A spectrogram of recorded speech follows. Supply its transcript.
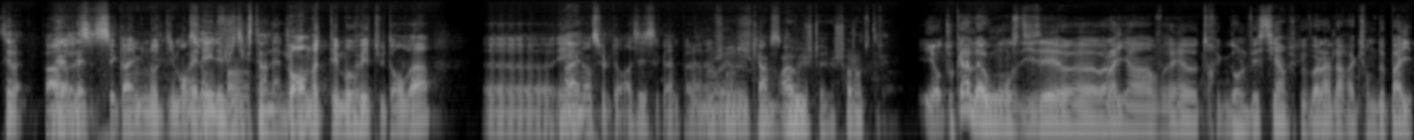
c'est vrai. Enfin, c'est- quand même une autre dimension. Ouais, là, il a juste dit que c'était un âne. Genre en mode t'es mauvais, tu t'en vas. euh, et Ouais. une insulte raciste, c'est quand même pas la Ouais, même chose. je. Ah oui, je te, je te rejoins tout à fait. Et en tout cas, là où on se disait, euh, voilà, il y a un vrai euh, truc dans le vestiaire, parce que voilà, la réaction de Depay,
